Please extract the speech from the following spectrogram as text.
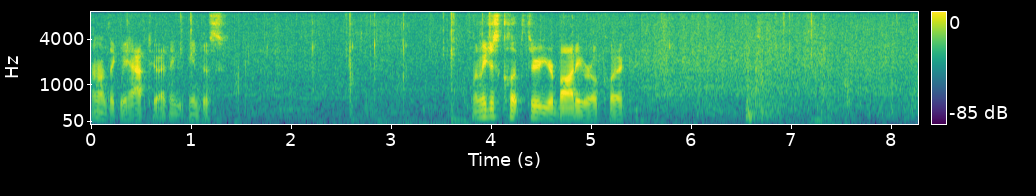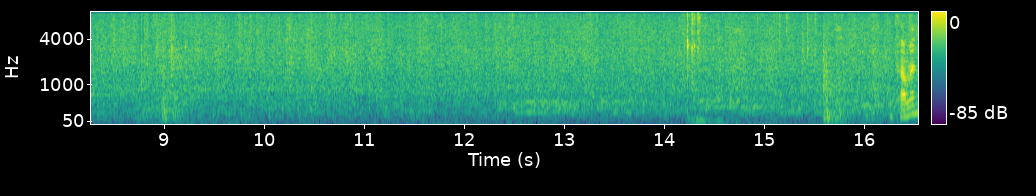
I don't think we have to. I think we can just... Let me just clip through your body real quick. coming?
